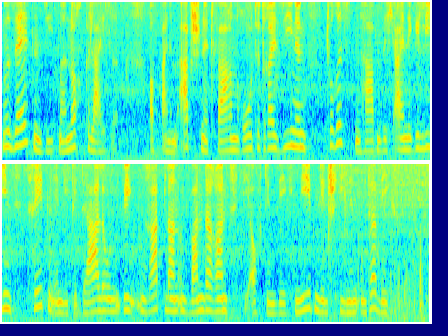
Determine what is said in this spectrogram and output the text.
Nur selten sieht man noch Gleise. Auf einem Abschnitt fahren rote Draisinen, Touristen haben sich eine geliehen, treten in die Pedale und winken Radlern und Wanderern, die auf dem Weg neben den Schienen unterwegs sind.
